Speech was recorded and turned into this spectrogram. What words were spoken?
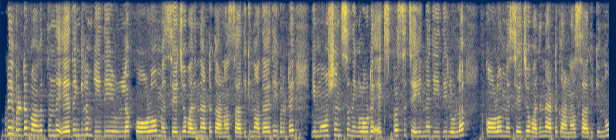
ഇവിടെ ഇവരുടെ ഭാഗത്തുനിന്ന് ഏതെങ്കിലും രീതിയിലുള്ള കോളോ മെസ്സേജോ വരുന്നതായിട്ട് കാണാൻ സാധിക്കുന്നു. അതായത് ഇവരുടെ ഇമോഷൻസ് നിങ്ങളോട് എക്സ്പ്രസ് ചെയ്യുന്ന രീതിയിലുള്ള കോളോ മെസ്സേജോ വരുന്നതായിട്ട് കാണാൻ സാധിക്കുന്നു.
